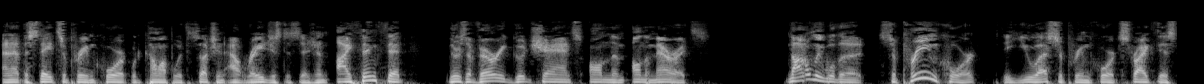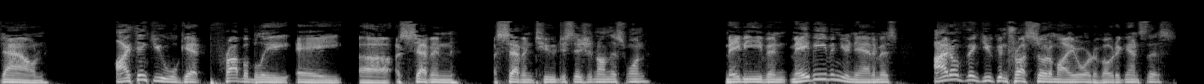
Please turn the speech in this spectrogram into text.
And that the state Supreme Court would come up with such an outrageous decision. I think that there's a very good chance on the, on the merits. Not only will the Supreme Court, the U.S. Supreme Court strike this down, I think you will get probably a, uh, a seven, a seven two decision on this one. Maybe even, maybe even unanimous. I don't think you can trust Sotomayor to vote against this.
